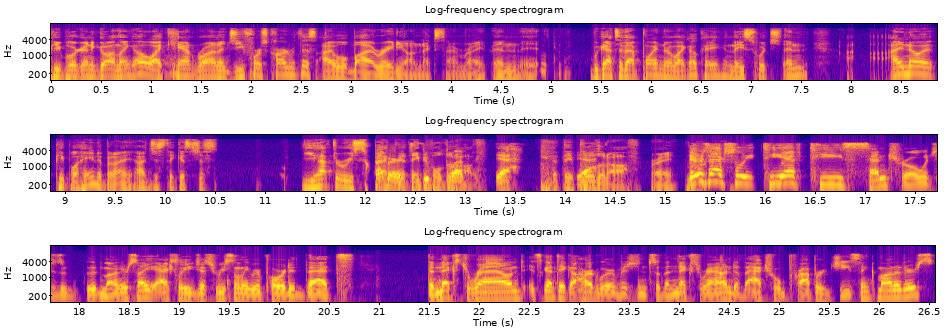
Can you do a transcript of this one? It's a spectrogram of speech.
people are going to go on like, oh, I can't run a GeForce card with this. I will buy a Radeon next time, right? And it, we got to that point, and they're like, okay, and they switched. And I- know it, people hate it, but I, I just think it's just you have to respect Clever. that they pulled it off. Yeah. That they Yeah. pulled it off, right? There's actually TFT Central, which is a good monitor site, actually just recently reported that the next round, it's going to take a hardware revision. So the next round of actual proper G-Sync monitors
